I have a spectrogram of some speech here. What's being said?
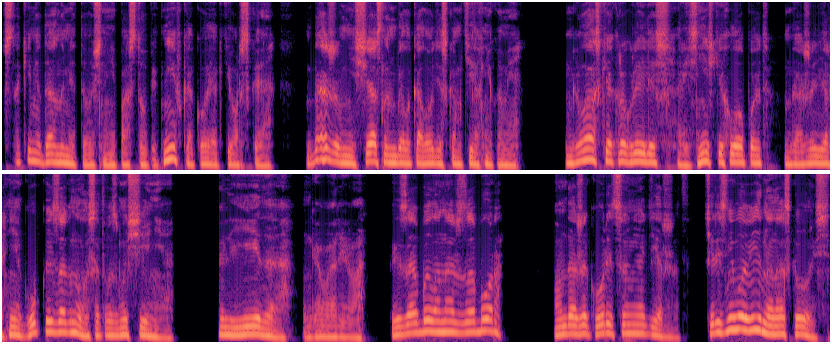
С такими данными точно не поступит ни в какое актерское. Даже в несчастном белоколодецком техникуме. Глазки округлились, реснички хлопают, даже верхняя губка изогнулась от возмущения. «Лида», — говорю, — «ты забыла наш забор? Он даже курицу не удержит. Через него видно насквозь.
